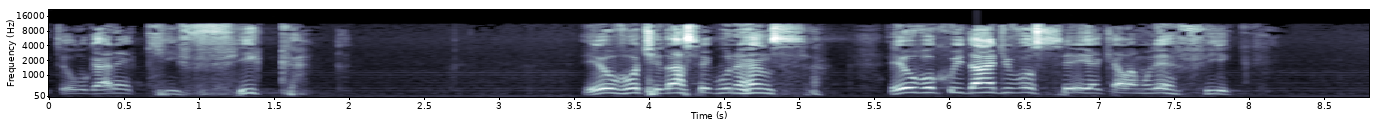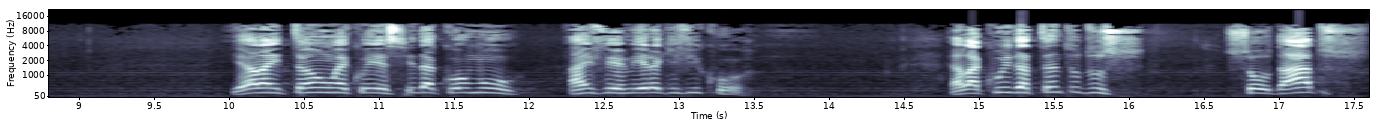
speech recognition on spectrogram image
O teu lugar é aqui, fica. Eu vou te dar segurança. Eu vou cuidar de você. E aquela mulher fica. E ela então é conhecida como a enfermeira que ficou. Ela cuida tanto dos soldados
